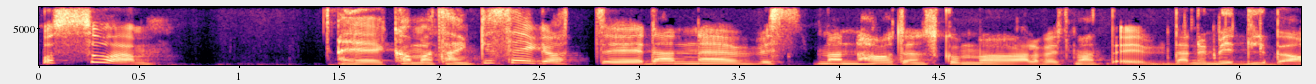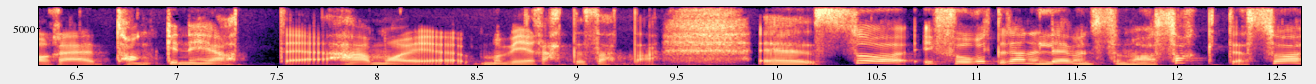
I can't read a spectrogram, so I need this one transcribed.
Og så eh, kan man tenke seg at eh, den, eh, hvis man har et ønske om å, eller man, den umiddelbare tanken er at her må, må vi rettesette. Så i forhold til den eleven som har sagt det, så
